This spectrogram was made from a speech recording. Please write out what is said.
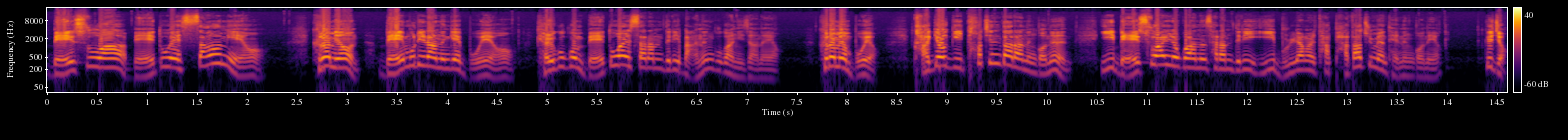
매수와 매도의 싸움이에요. 그러면 매물이라는 게 뭐예요? 결국은 매도할 사람들이 많은 구간이잖아요. 그러면 뭐예요? 가격이 터진다라는 거는 이 매수하려고 하는 사람들이 이 물량을 다 받아주면 되는 거네요. 그죠?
